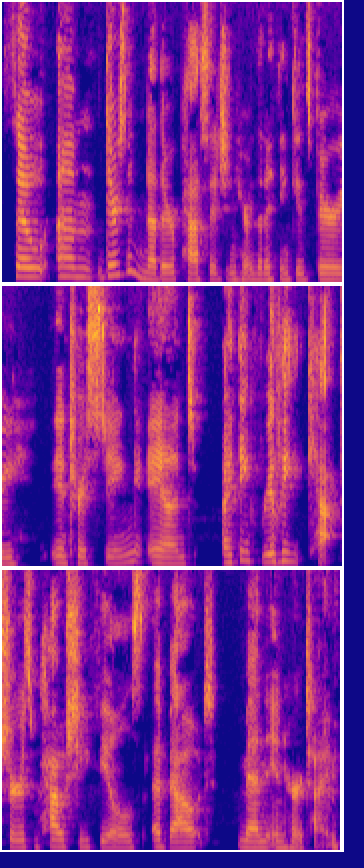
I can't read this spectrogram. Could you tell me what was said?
So um, there's another passage in here that I think is very interesting and I think really captures how she feels about men in her time.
